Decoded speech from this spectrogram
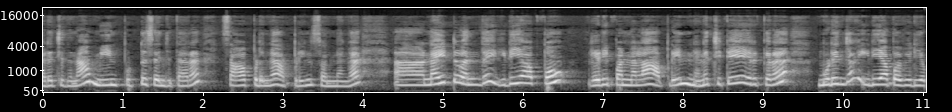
கிடைச்சதுன்னா மீன் புட்டு செஞ்சு தரேன். சாப்பிடுங்க அப்படின்னு சொன்னாங்க. நைட்டு வந்து இடியாப்பம் ரெடி பண்ணலாம் அப்படின்னு நினச்சிட்டே இருக்கிறேன் முடிஞ்சால் இடியாப்ப வீடியோ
